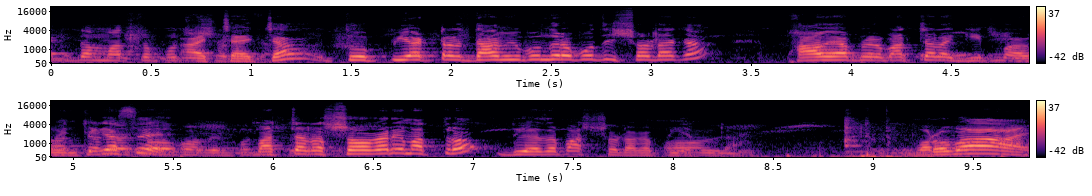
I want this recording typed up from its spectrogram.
একদম মাত্র আচ্ছা আচ্ছা। তো পিয়ারটার দামই বন্ধুরা পঁচিশশো টাকা ফাওয়ে আপনার বাচ্চারা গিফট পাবেন ঠিক আছে? সহ পাবেন 2500 বাচ্চাটা সহকারে মাত্র দুই হাজার পাঁচশো টাকা পিয়ারটা। বড় ভাই।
